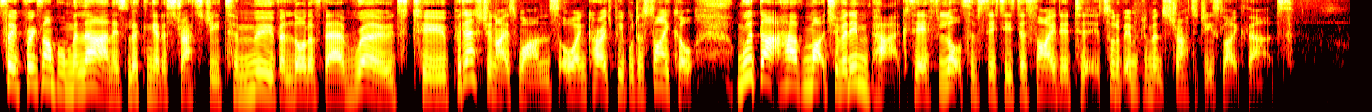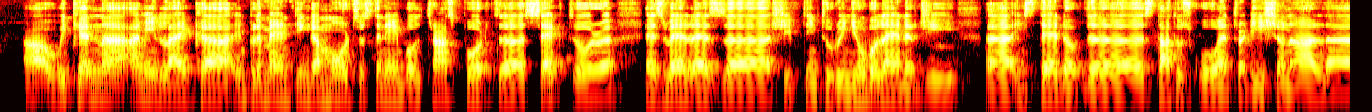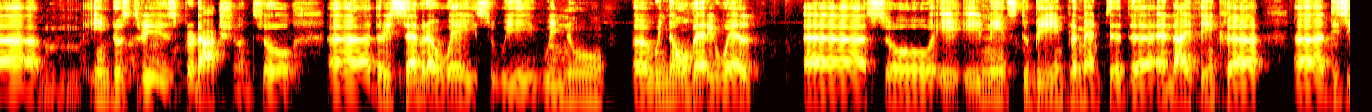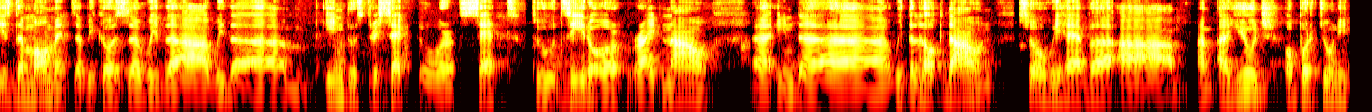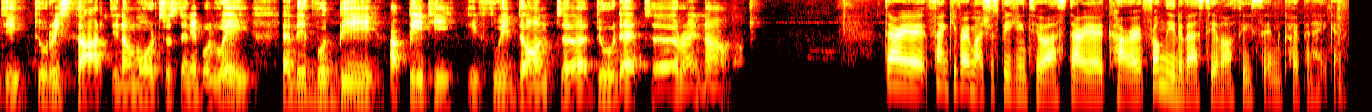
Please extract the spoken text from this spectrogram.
So, for example, Milan is looking at a strategy to move a lot of their roads to pedestrianised ones or encourage people to cycle. Would that have much of an impact if lots of cities decided to sort of implement strategies like that? Uh, we can, uh, I mean, like uh, implementing a more sustainable transport uh, sector, uh, as well as shifting to renewable energy instead of the status quo and traditional um, industries production. So there is several ways we we knew we know very well. So it, it, needs to be implemented, and I think. Uh, this is the moment because uh, with uh, with the um, industry sector set to zero right now uh, in the with the lockdown, so we have a, a, a, huge opportunity to restart in a more sustainable way, and it would be a pity if we don't uh, do that right now. Dario, thank you very much for speaking to us. Dario Caro from the University of Aarhus in Copenhagen.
